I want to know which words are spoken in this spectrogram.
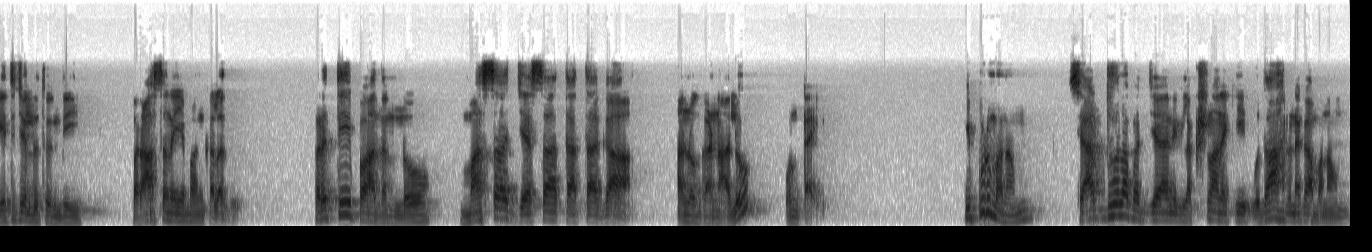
ఎతి చెల్లుతుంది ప్రాస నియమం కలదు. ప్రతి పాదంలో మస జస తతగా అను గణాలు ఉంటాయి. ఇప్పుడు మనం శార్ధూల పద్యానికి లక్షణానికి ఉదాహరణగా మనం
